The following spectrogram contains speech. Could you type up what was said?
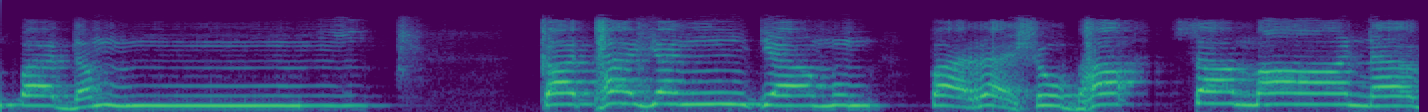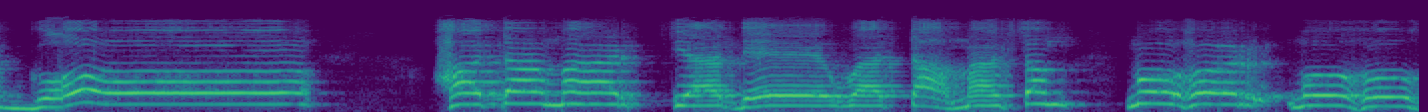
पदम्। कथयन्त्यमुं परशुभा समानगो हतमर्त्य देवतमसं मुहुर्मुहुः।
